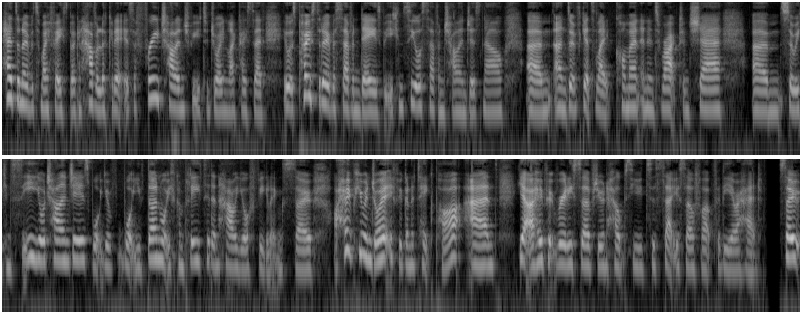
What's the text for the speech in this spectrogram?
Head on over to my Facebook and have a look at it. It's a free challenge for you to join. Like I said, it was posted over seven seven days, but you can see all seven challenges now. Um, and don't forget to like comment and interact and share. Um, so we can see your challenges, what you've what you've done, what you've completed, and how you're feeling. So I hope you enjoy it if you're going to take part, and yeah, I hope it really serves you and helps you to set yourself up for the year ahead. So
